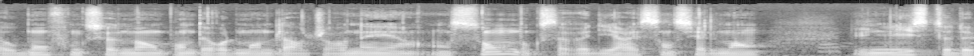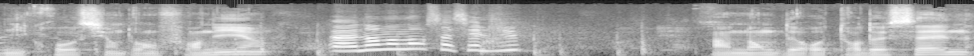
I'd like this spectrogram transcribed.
au bon fonctionnement, au bon déroulement de leur journée en son. Donc, ça veut dire essentiellement une liste de micros si on doit en fournir. Euh, non, non, non, ça c'est le jus un nombre de retours de scène,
